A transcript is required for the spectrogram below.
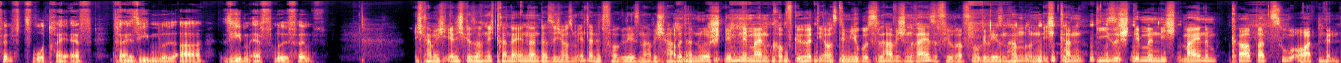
523F 370A 7F05 ich kann mich ehrlich gesagt nicht dran erinnern, dass ich aus dem Internet vorgelesen habe. Ich habe da nur Stimmen in meinem Kopf gehört, die aus dem jugoslawischen Reiseführer vorgelesen haben und ich kann diese Stimme nicht meinem Körper zuordnen.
